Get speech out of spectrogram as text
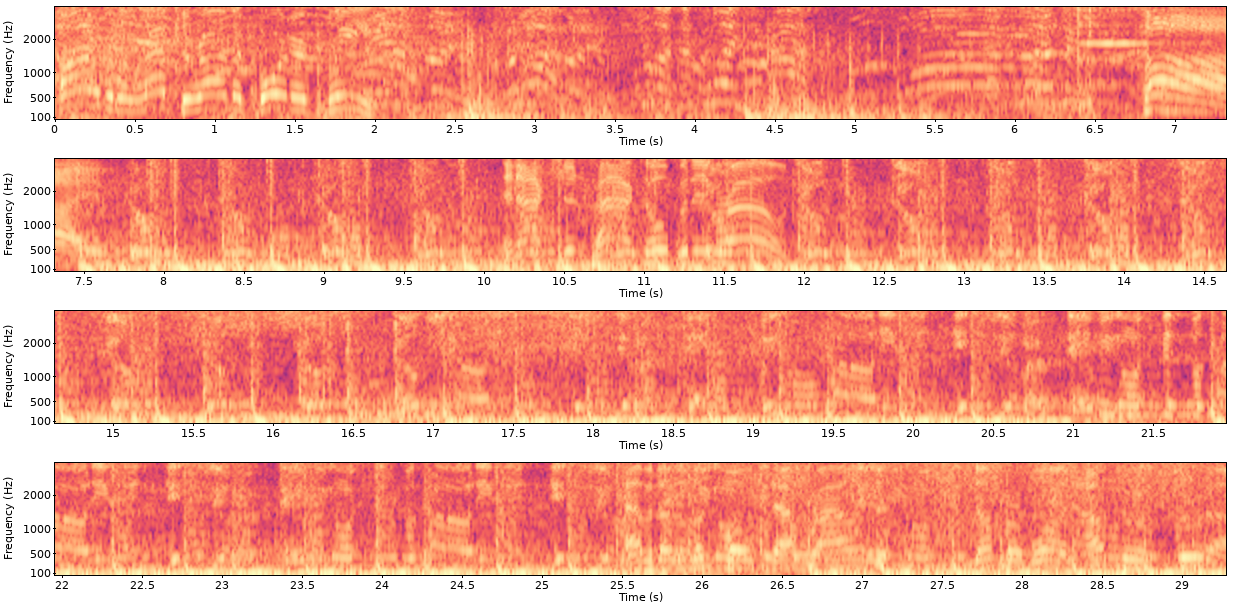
caught him with a left around the corner, clean. Party action-packed opening birthday. Have another look, folks, at round number one. Artur Stura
